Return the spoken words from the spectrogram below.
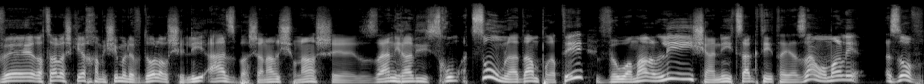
ורצה להשקיע 50 אלף דולר שלי אז בשנה הראשונה שזה היה נראה לי סכום עצום לאדם פרטי והוא אמר לי שאני הצגתי את היזם הוא אמר לי עזוב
